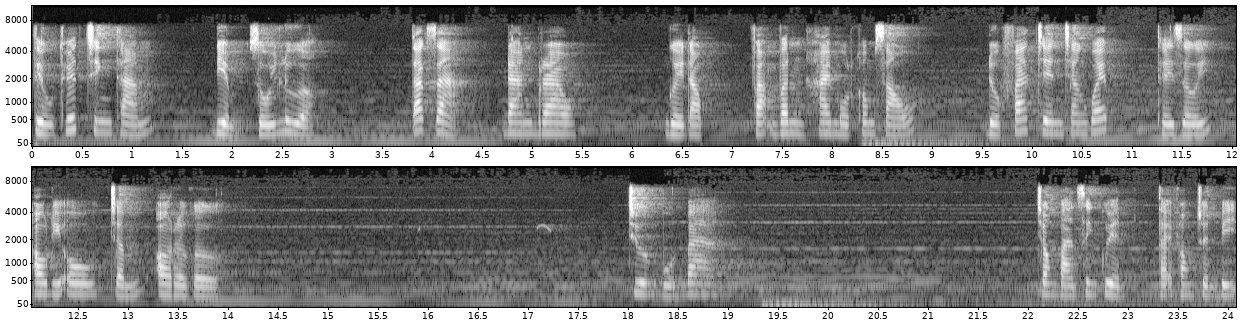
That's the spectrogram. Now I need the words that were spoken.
Tiểu thuyết trinh thám Điểm dối lừa. Tác giả Dan Brown. Người đọc Phạm Vân 2106 Được phát trên trang web thế giới audio.org Chương 43 Trong bán sinh quyển, tại phòng chuẩn bị,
